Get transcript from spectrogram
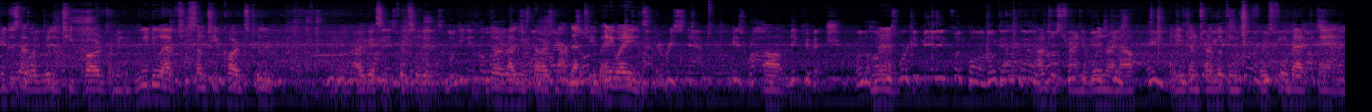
He just has like really cheap cards. I mean, we do have some cheap cards too. I guess you could consider the Rising Stars is not that cheap. But anyways, um, man, I'm just trying to win right now, and he's gonna try looking for his fullback, and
